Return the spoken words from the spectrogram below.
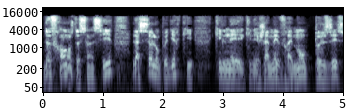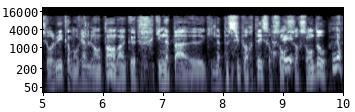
de France, de Saint-Cyr. La seule, on peut dire, qui, qu'il n'est, qui n'est jamais vraiment pesé sur lui, comme on vient de l'entendre, hein, que, qu'il n'a pas, euh, qu'il n'a pas supporté sur son, Et- sur son dos. Non.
